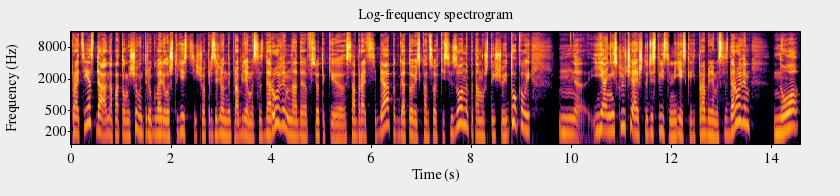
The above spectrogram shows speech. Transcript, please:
протест. Да, она потом еще в интервью говорила, что есть еще определенные проблемы со здоровьем, надо все-таки собрать себя, подготовить к концовке сезона, потому что еще и токовый. Я не исключаю, что действительно есть какие-то проблемы со здоровьем, но,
